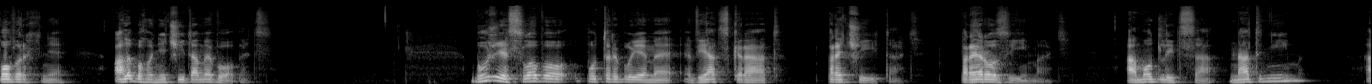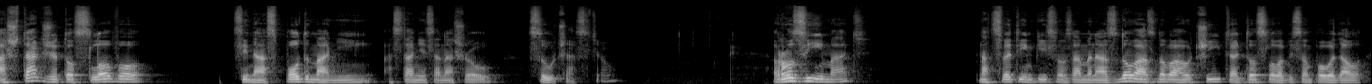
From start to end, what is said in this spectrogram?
povrchne, alebo ho nečítame vôbec. Božie slovo potrebujeme viackrát prečítať, prerozímať a modliť sa nad ním, až tak, že to slovo si nás podmaní a stane sa našou súčasťou. Rozímať nad Svetým písmom znamená znova a znova ho čítať, doslova by som povedal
